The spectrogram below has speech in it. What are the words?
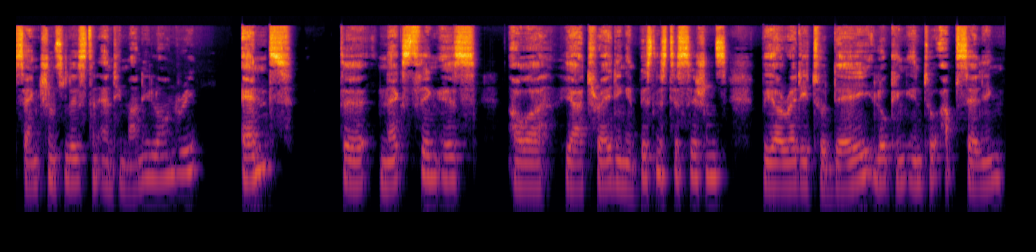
sanctions list and anti-money laundering. And the next thing is our yeah, trading and business decisions. We are already today looking into upselling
